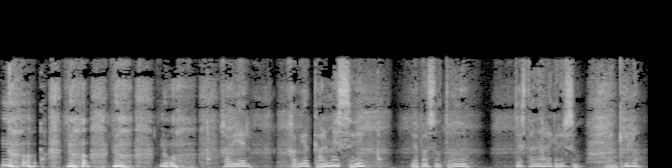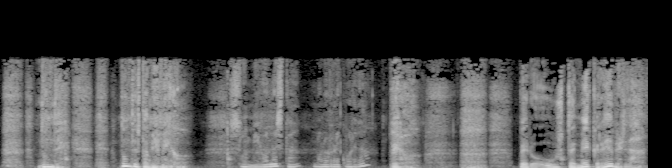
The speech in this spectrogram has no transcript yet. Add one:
No, no, no, no. Javier, Javier, cálmese. Ya pasó todo. Ya está de regreso. Tranquilo. ¿Dónde? ¿Dónde está mi amigo? Su amigo no está. ¿No lo recuerda? Pero... Pero usted me cree, ¿verdad?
